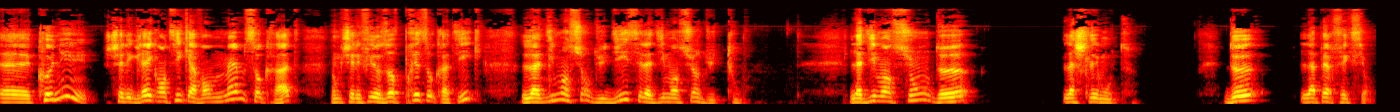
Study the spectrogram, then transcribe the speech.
euh, connu chez les Grecs antiques avant même Socrate, donc chez les philosophes présocratiques, la dimension du 10 est la dimension du tout. La dimension de la shlemut, de la perfection.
